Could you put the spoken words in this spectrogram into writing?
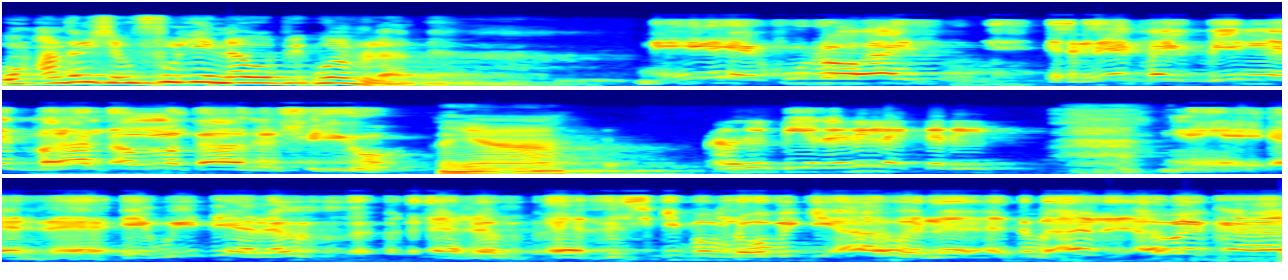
Oom Andries, hoe voel jy nou op die oomblik? Nee, ek voel nog hy. Dit net my bene het brand aan mekaar so vuur. Ja. Al die bene nie lekker nie. Nee, en uh, ek weet nie, en, en, en, en skip om nog 'n bietjie af en en en mekaar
